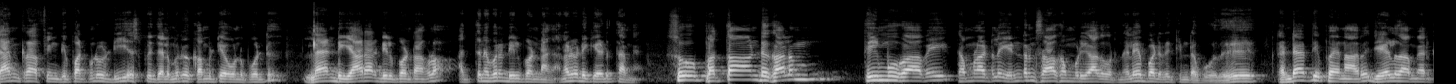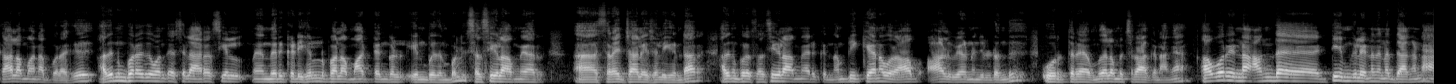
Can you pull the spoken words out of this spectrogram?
லேண்ட் கிராஃபிங் டிபார்ட்மெண்ட் ஒரு டிஎஸ்பி தலைமையில் ஒரு கமிட்டியாக ஒன்று போட்டு லேண்டு யார் யார் டீல் பண்ணுறாங்களோ அத்தனை பேரும் டீல் பண்ணாங்க. நடவடிக்கை எடுத்தாங்க. ஸோ பத்தாண்டு காலம் திமுகவை தமிழ்நாட்டில் என்ட்ரன்ஸ் ஆக முடியாத ஒரு நிலைப்பாடு இருக்கின்ற போது ரெண்டாயிரத்தி பதினாறு ஜெயலலிதா அம்மையார் காலமான பிறகு அதன் பிறகு வந்த சில அரசியல் நெருக்கடிகள் பல மாற்றங்கள் என்பதன் போல் சசிகலா அம்மையார் சிறைச்சாலை செல்கின்றார். அதன் பிறகு சசிகலா அம்மையாருக்கு நம்பிக்கையான ஒரு ஆப்- ஆள் வேணும்னு சொல்லிட்டு வந்து ஒருத்தரை முதலமைச்சராக்குனாங்க. அவர் என்ன அந்த டீம்கள் என்ன நினைத்தாங்கன்னா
